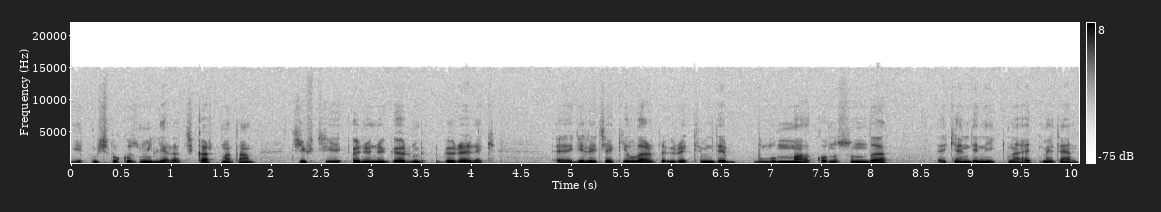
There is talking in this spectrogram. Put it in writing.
79 milyara çıkartmadan çiftçi önünü gör, görerek e, gelecek yıllarda üretimde bulunma konusunda e, kendini ikna etmeden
